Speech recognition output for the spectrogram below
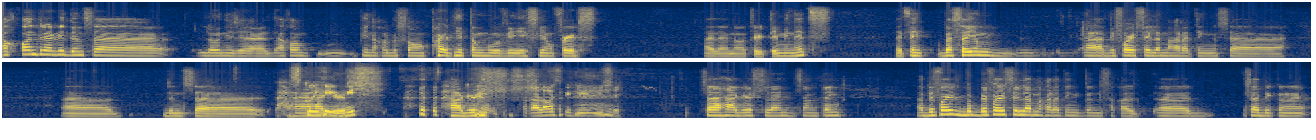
ako contrary dun sa Lonely Gerald, ako mm, pinakagusto kong part nitong movie is yung first, I don't know, 30 minutes. I think, basta yung uh, before sila makarating sa uh, dun sa Squid Hamish? Haggers. Akala ko si Hamish eh. sa Haggers Land something. Uh, before before sila makarating dun sa cult, uh, sabi ko nga,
